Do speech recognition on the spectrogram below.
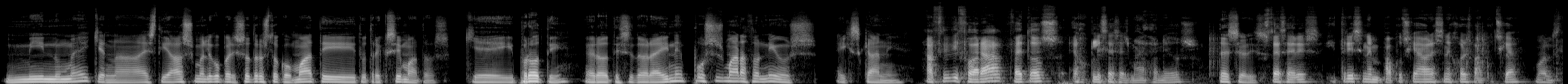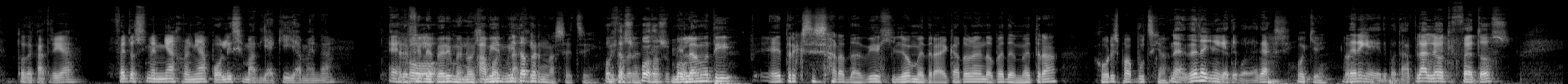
μείνουμε και να εστιάσουμε λίγο περισσότερο στο κομμάτι του τρεξίματος. Και η πρώτη ερώτηση τώρα είναι πόσους μαραθωνίους έχεις κάνει; Αυτή τη φορά φέτος έχω κλείσει τέσσερις μαραθωνίους. Τέσσερις. Τέσσερις. Οι τρεις είναι με παπούτσια, άλλε είναι χωρίς παπούτσια. Μάλιστα. Το 13. Φέτος είναι μια χρονιά πολύ σημαδιακή για μένα. Έχω... Ρε φίλε, περίμενε, όχι, μην, μην τα περνάς έτσι. Όχι, θα σου πω, θα σου πω. Μιλάμε ότι έτρεξε 42 χιλιόμετρα, 195 μέτρα, χωρίς παπούτσια. Ναι, δεν έγινε για τίποτα, εντάξει. Okay, δεν έγινε για τίποτα. Απλά λέω ότι φέτος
